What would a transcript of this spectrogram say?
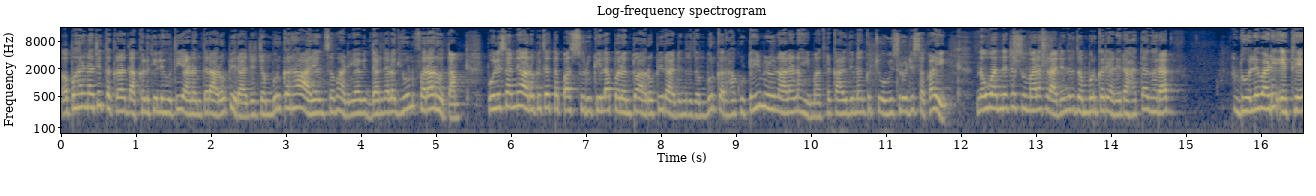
अपहरणाची तक्रार दाखल केली होती. यानंतर आरोपी राजेश जंबूरकर हा आर्यन चव्हाण या विद्यार्थ्याला घेऊन फरार होता. पोलिसांनी आरोपीचा तपास सुरू केला परंतु आरोपी राजेंद्र जंबूरकर हा कुठेही मिळून आला नाही. मात्र काल दिनांक चोवीस रोजी सकाळी नऊ वाजण्याच्या सुमारास राजेंद्र जंबूरकर यांनी राहत्या घरात ढोलेवाडी येथे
